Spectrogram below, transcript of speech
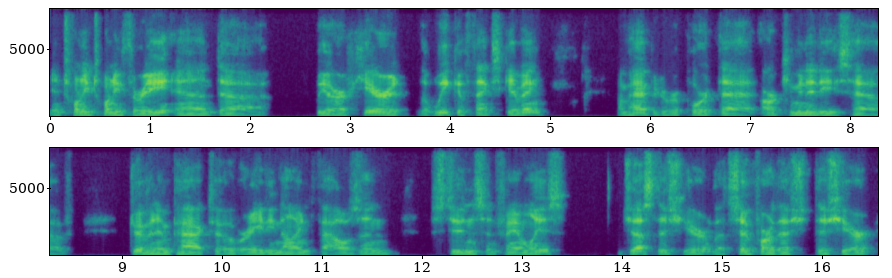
in 2023, and uh, we are here at the week of Thanksgiving. I'm happy to report that our communities have driven impact to over 89,000 students and families just this year. That's so far this this year.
